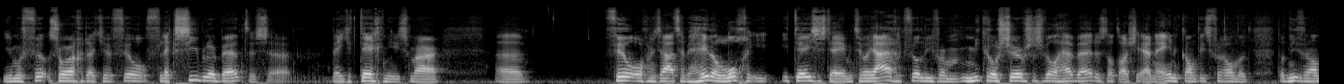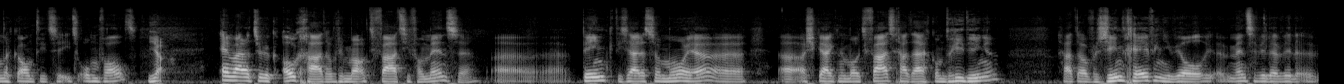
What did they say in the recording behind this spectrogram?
Je moet veel zorgen dat je veel flexibeler bent. Dus eh, een beetje technisch, maar eh, veel organisaties hebben hele logge IT-systemen. Terwijl je eigenlijk veel liever microservices wil hebben. Hè? Dus dat als je aan de ene kant iets verandert, dat niet aan de andere kant iets, eh, iets omvalt. Ja, En waar het natuurlijk ook gaat over de motivatie van mensen. Eh, eh, Pink, die zei dat zo mooi. Hè? Eh, als je kijkt naar motivatie, gaat het eigenlijk om drie dingen. Het gaat over zingeving. Je wil, mensen willen, willen,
